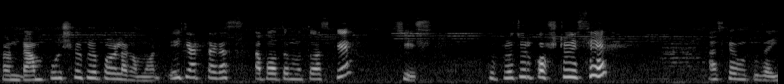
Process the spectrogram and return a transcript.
কারণ ডাম পরিষ্কার করে পরে লাগাবো আর। এই চারটা গাছ আপাতত মতো আজকে শেষ। তো প্রচুর কষ্ট হয়েছে, আজকের মতো যাই।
